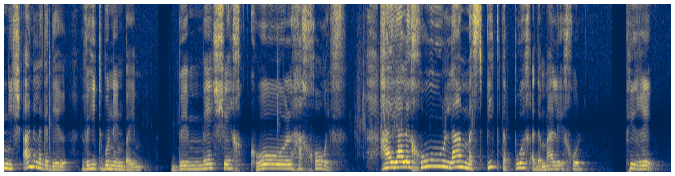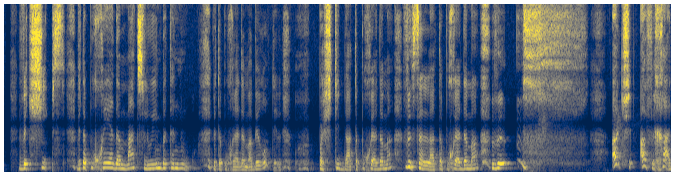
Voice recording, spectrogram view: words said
נשען על הגדר והתבונן בהם. במשך כל החורף היה לכולם מספיק תפוח אדמה לאכול. פירה וצ'יפס ותפוחי אדמה צלויים בתנור ותפוחי אדמה ברוטב, פשטידת תפוחי אדמה, וסלט תפוחי אדמה, ו... עד שאף אחד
